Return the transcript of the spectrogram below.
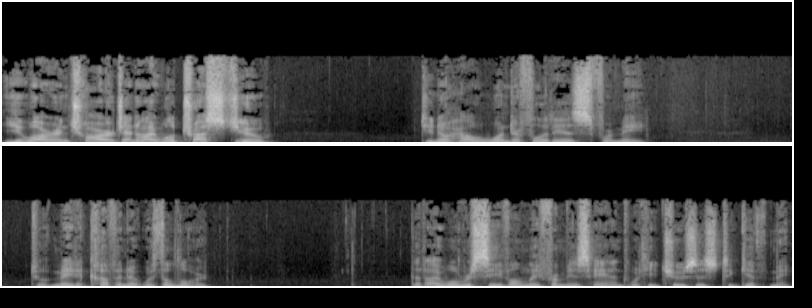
You are in charge, and I will trust you. Do you know how wonderful it is for me to have made a covenant with the Lord that I will receive only from his hand what he chooses to give me.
